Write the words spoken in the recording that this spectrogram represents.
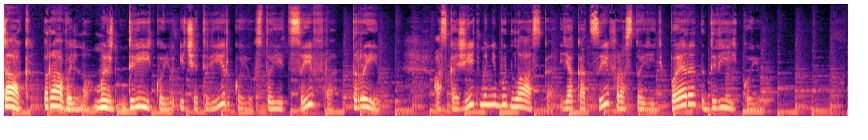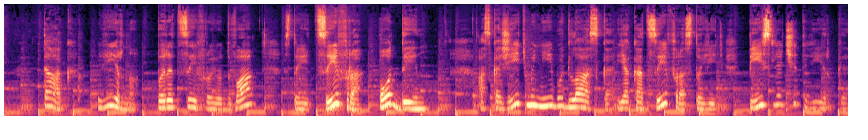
Так, правильно, між двійкою і четвіркою стоїть цифра 3. А скажіть мені, будь ласка, яка цифра стоїть перед двійкою? Так, вірно, перед цифрою 2 стоїть цифра 1. А скажіть мені, будь ласка, яка цифра стоїть після четвірки?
